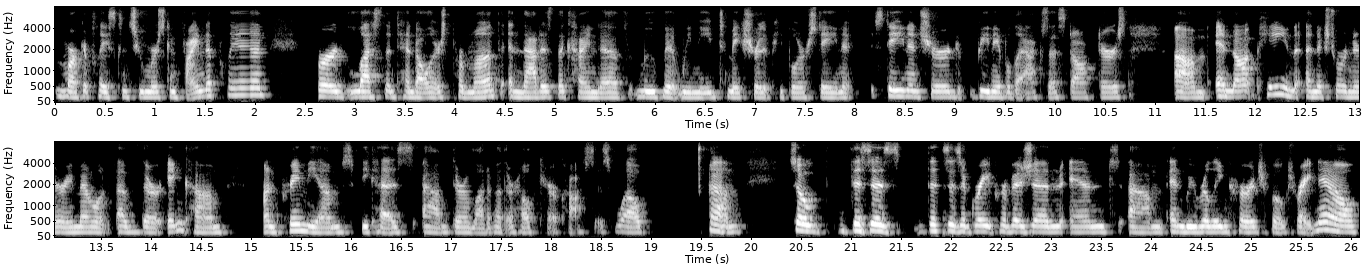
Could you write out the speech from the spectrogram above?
marketplace consumers can find a plan for less than $10 per month and that is the kind of movement we need to make sure that people are staying staying insured being able to access doctors um, and not paying an extraordinary amount of their income on premiums because um, there are a lot of other healthcare costs as well um, so this is this is a great provision and um, and we really encourage folks right now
